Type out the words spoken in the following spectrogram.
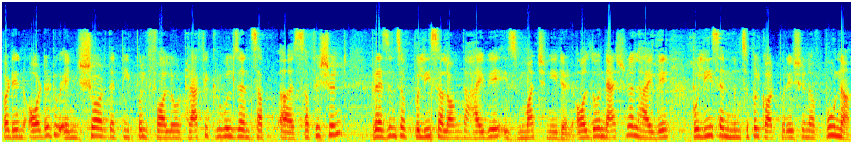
But in order to ensure that people follow traffic rules and sup- uh, sufficient presence of police along the highway is much needed. Although National Highway, Police and Municipal Corporation of Pune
